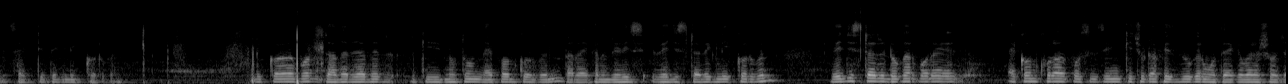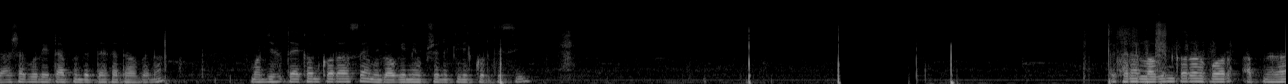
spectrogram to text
এই সাইটটিতে ক্লিক করবেন। ক্লিক করার পর যাদের যাদের আর কি নতুন অ্যাকাউন্ট করবেন, তারা এখানে রেজিস্টারে ক্লিক করবেন। রেজিস্টারে ঢোকার পরে অ্যাকাউন্ট খোলার প্রসেসিং কিছুটা ফেসবুকের মতো একেবারে সোজা। আশা করি এটা আপনাদের দেখাতে হবে না। আমার যেহেতু অ্যাকাউন্ট করা আছে, আমি লগ ইন অপশানে ক্লিক করতেছি। এখানে লগ ইন করার পর আপনারা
